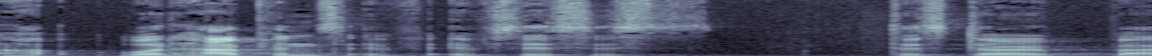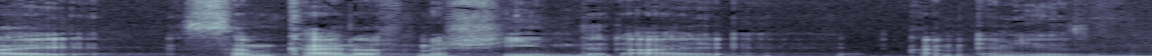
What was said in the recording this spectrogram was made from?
how, what happens if, if this is disturbed by some kind of machine that I I'm using.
